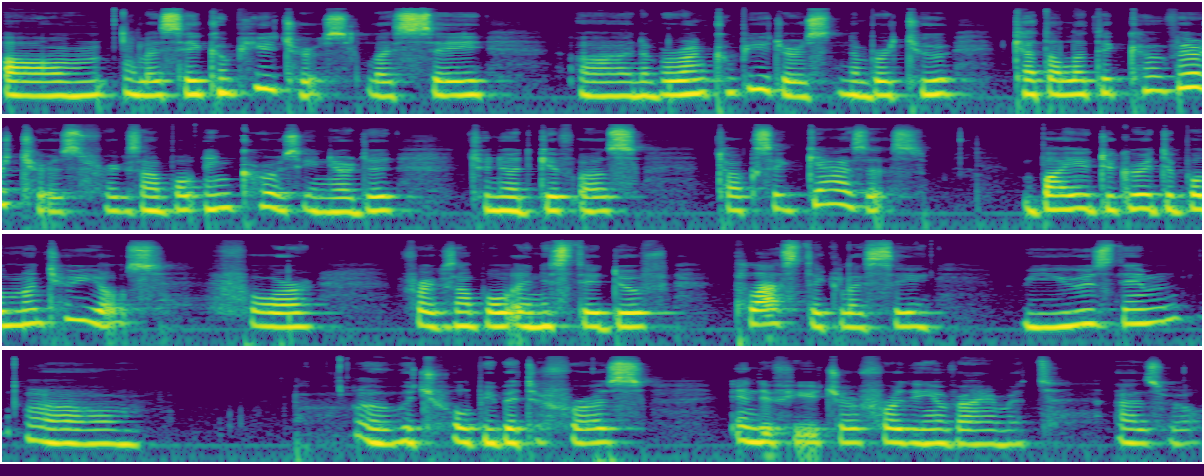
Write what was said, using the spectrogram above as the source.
um, let's say, computers. Let's say uh, number one, computers. Number two, catalytic converters, for example, in cars, in order to not give us toxic gases. Biodegradable materials. For, for example, instead of plastic, let's say, we use them, um, uh, which will be better for us in the future for the environment as well.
